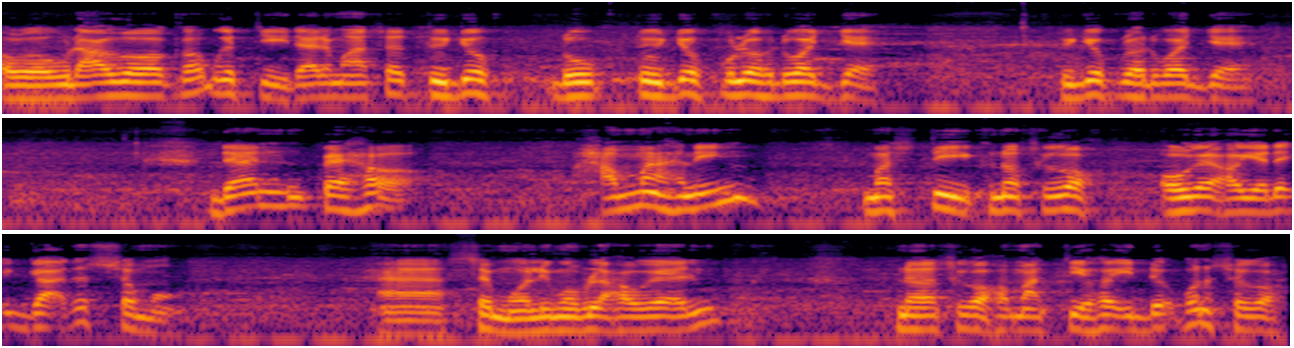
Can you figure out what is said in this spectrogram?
udara ke berhenti dalam masa 7 72 jam. 72 jam. Dan pihak Hamas ni mesti kena serah orang yang ada igat tu semua. Ha, semua 15 orang ni nak serah mati hak hidup pun serah.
